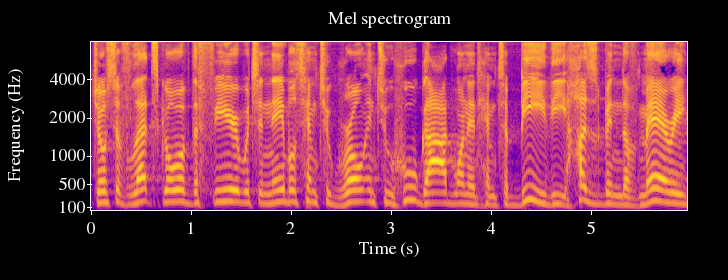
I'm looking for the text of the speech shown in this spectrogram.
Joseph lets go of the fear, which enables him to grow into who God wanted him to be the husband of Mary,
